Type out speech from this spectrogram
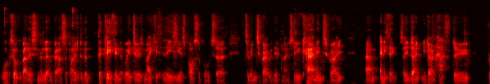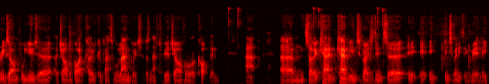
we'll talk about this in a little bit, I suppose. But the, the key thing that we do is make it as easy as possible to to integrate with Ivno. So you can integrate um, anything. So you don't you don't have to, for example, use a, a Java bytecode compatible language. It doesn't have to be a Java or a Kotlin app. Um, so it can can be integrated into in, into anything really,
